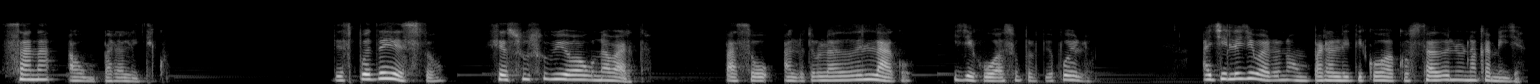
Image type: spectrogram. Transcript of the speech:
sana a un paralítico. Después de esto, Jesús subió a una barca, pasó al otro lado del lago y llegó a su propio pueblo. Allí le llevaron a un paralítico acostado en una camilla,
